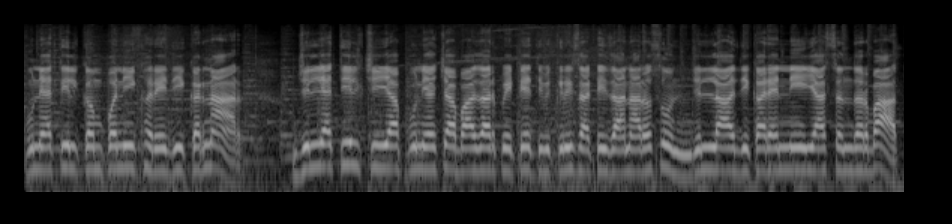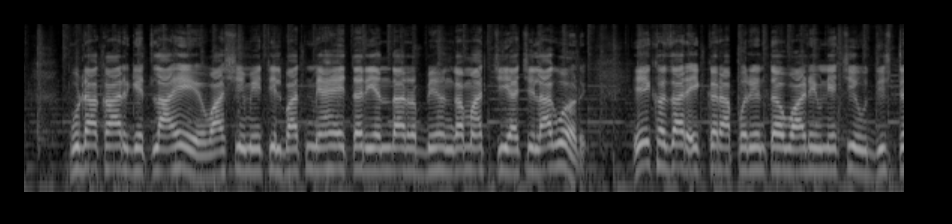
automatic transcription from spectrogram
पुण्यातील कंपनी खरेदी करणार. जिल्ह्यातील चिया पुण्याच्या बाजारपेठेत विक्रीसाठी जाणार असून जिल्हा अधिकाऱ्यांनी या संदर्भात पुढाकार घेतला आहे. वाशिम येथील बातमी आहे तर यंदा रब्बी हंगामात चियाची लागवड एक हजार एकरापर्यंत वाढविण्याचे उद्दिष्ट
